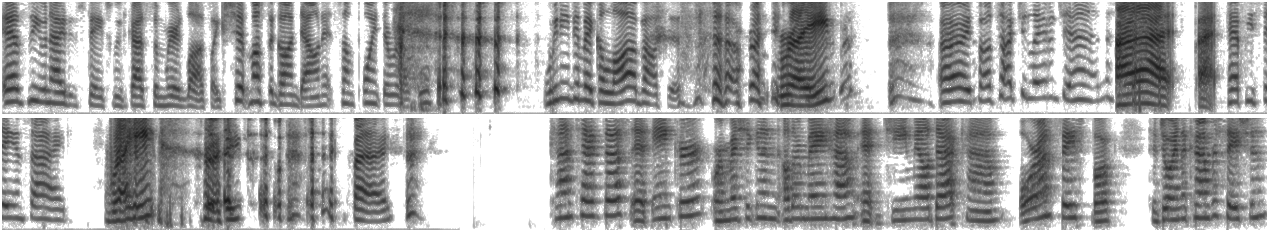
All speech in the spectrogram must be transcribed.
as the United States, we've got some weird laws. Like shit must have gone down at some point. There were like, "Oof, we need to make a law about this, right? Right? All right. So I'll talk to you later, Jen. All right. Happy stay inside. Right? Right. Bye. Contact us at Anchor or Michigan and Other Mayhem at gmail.com or on Facebook to join the conversation,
